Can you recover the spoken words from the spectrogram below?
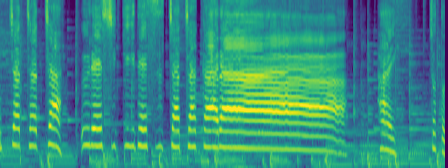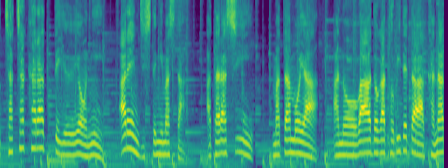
んちゃちゃちゃ。嬉しきです。ちゃちゃから。はい。ちょっとちゃちゃからっていうようにアレンジしてみました。新しいまたもやあのワードが飛び出たかなっ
